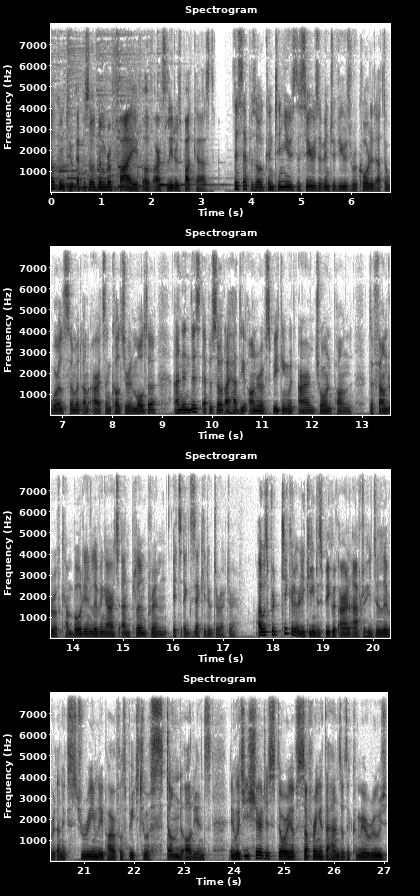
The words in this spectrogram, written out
welcome to episode number five of Arts Leaders Podcast. This episode continues the series of interviews recorded at the World Summit on Arts and Culture in Malta, and in this episode, I had the honour of speaking with Arn Chornpond, the founder of Cambodian Living Arts, and Phloeun Prim, its executive director. I was particularly keen to speak with Arn after he delivered an extremely powerful speech to a stunned audience, in which he shared his story of suffering at the hands of the Khmer Rouge,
